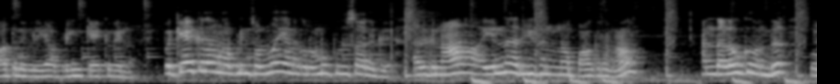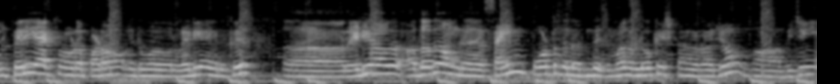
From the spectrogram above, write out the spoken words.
பார்த்துருக்குறியா அப்படின்னு கேட்கவே இல்லை. இப்போ கேட்குறாங்க அப்படின்னு சொல்லும்போது எனக்கு ரொம்ப புதுசாக இருக்குது அதுக்கு நான் என்ன ரீசன் நான் பார்க்குறேன்னா அந்த அளவுக்கு வந்து ஒரு பெரிய ஆக்டரோட படம் இது ஒரு ரெடியாக இருக்குது ரெடியாக அதாவது அவங்க சைன் போட்டதுலேருந்து இது மாதிரி லோகேஷ் நாகராஜும் விஜய்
